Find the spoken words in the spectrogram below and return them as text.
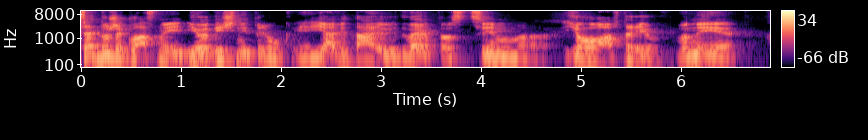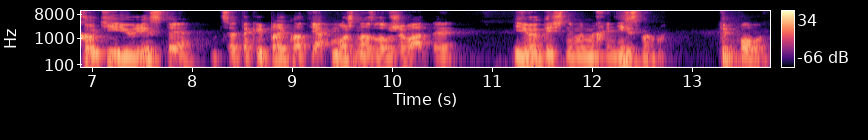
це дуже класний юридичний трюк. І я вітаю відверто з цим е, його авторів. Вони круті юристи. Це такий приклад, як можна зловживати юридичними механізмами. Типово.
